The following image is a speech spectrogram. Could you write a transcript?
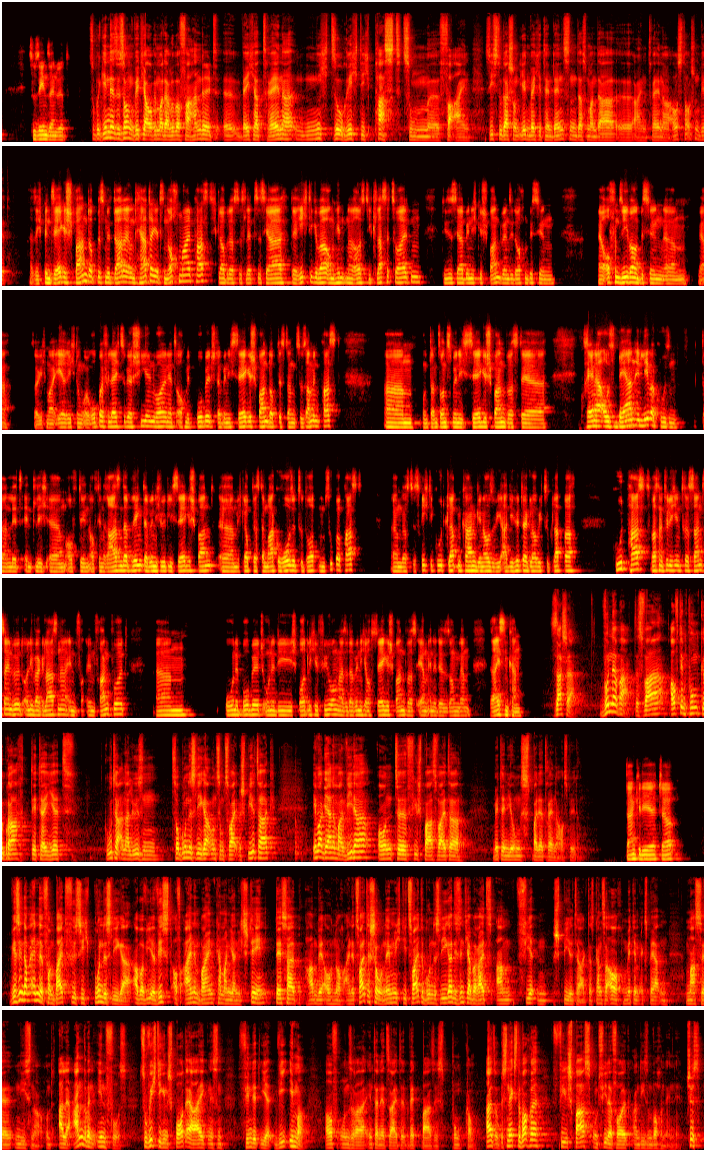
zu sehen sein wird. Zu Beginn der Saison wird ja auch immer darüber verhandelt, äh, welcher Trainer nicht so richtig passt zum äh, Verein. Siehst du da schon irgendwelche Tendenzen, dass man da äh, einen Trainer austauschen wird? Also ich bin sehr gespannt, ob es mit Dada und Hertha jetzt nochmal passt. Ich glaube, dass das letztes Jahr der richtige war, um hinten raus die Klasse zu halten. Dieses Jahr bin ich gespannt, wenn sie doch ein bisschen ja, offensiver und ein bisschen ähm, ja, sage ich mal, eher Richtung Europa vielleicht sogar schielen wollen, jetzt auch mit Bobic. Da bin ich sehr gespannt, ob das dann zusammenpasst. Ähm, und ansonsten bin ich sehr gespannt, was der Trainer aus Bern in Leverkusen dann letztendlich ähm, auf, den, auf den Rasen da bringt. Da bin ich wirklich sehr gespannt. Ähm, ich glaube, dass der Marco Rose zu Dortmund super passt, dass das richtig gut klappen kann, genauso wie Adi Hütter, glaube ich, zu Gladbach gut passt. Was natürlich interessant sein wird, Oliver Glasner in, in Frankfurt. Ähm, ohne Bobic, ohne die sportliche Führung. Also da bin ich auch sehr gespannt, was er am Ende der Saison dann reißen kann. Sascha, wunderbar. Das war auf den Punkt gebracht, detailliert, gute Analysen zur Bundesliga und zum zweiten Spieltag. Immer gerne mal wieder und äh, viel Spaß weiter mit den Jungs bei der Trainerausbildung. Danke dir, ciao. Wir sind am Ende von beidfüßig Bundesliga, aber wie ihr wisst, auf einem Bein kann man ja nicht stehen. Deshalb haben wir auch noch eine zweite Show, nämlich die zweite Bundesliga. Die sind ja bereits am vierten Spieltag. Das Ganze auch mit dem Experten Marcel Niesner. Und alle anderen Infos zu wichtigen Sportereignissen findet ihr wie immer auf unserer Internetseite wettbasis.com. Also bis nächste Woche. Viel Spaß und viel Erfolg an diesem Wochenende. Tschüss.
